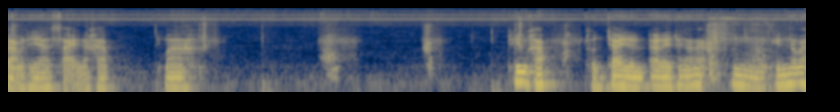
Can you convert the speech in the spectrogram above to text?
ตามอัธยาศัยนะครับ มา ทิมครับ สนใจอะไรทั้งนั้นอะ อืม กินเข้าไป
